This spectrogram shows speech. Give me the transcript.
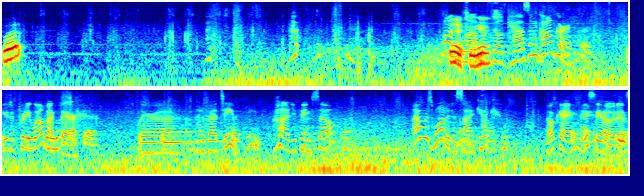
what? One There she is. lava-filled chasm conquered. You did pretty well back there. We're, uh, not a bad team. Glad you think so. I always wanted a sidekick. Okay, I see how it is.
